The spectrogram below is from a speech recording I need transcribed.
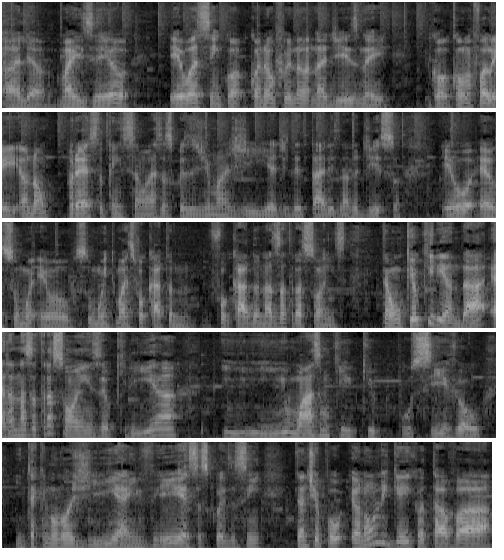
Olha, mas eu, eu assim, qu- quando eu fui no- na Disney, como eu falei, eu não presto atenção a essas coisas de magia, de detalhes, nada disso. Eu, eu, sou, eu sou muito mais focado, focado nas atrações. Então, o que eu queria andar era nas atrações. Eu queria ir, ir o máximo que, que possível em tecnologia, em ver essas coisas assim. Então, tipo, eu não liguei que eu tava.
